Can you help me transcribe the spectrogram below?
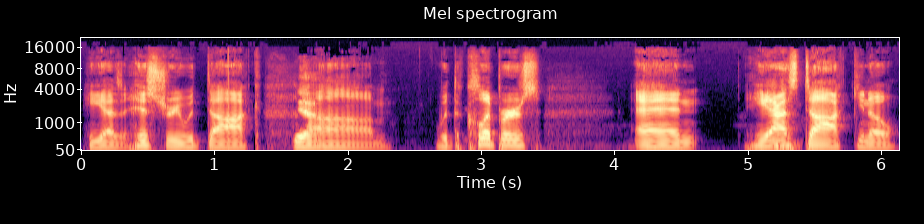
He has a history with Doc, yeah. um, with the Clippers, and he asked Doc, you know,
